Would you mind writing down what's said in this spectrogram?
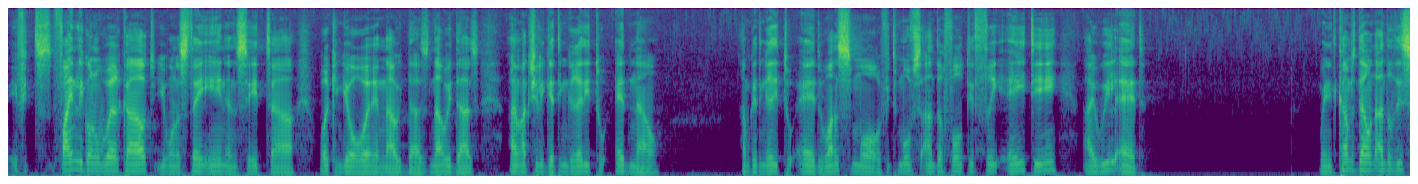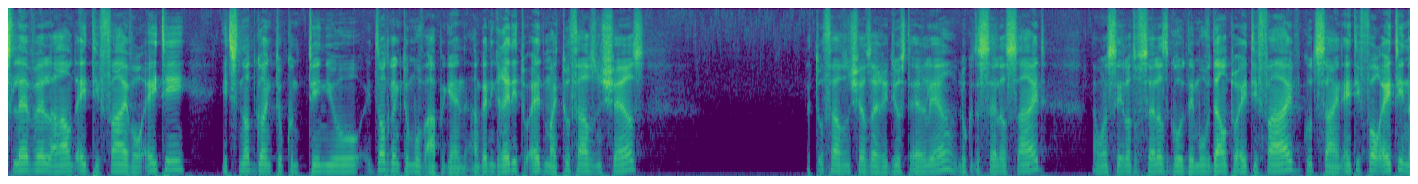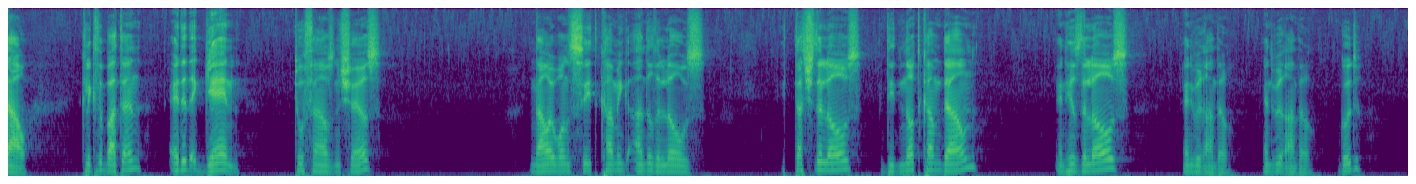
if it's finally going to work out, you want to stay in and see it uh, working your way, and now it does. Now it does. I'm actually getting ready to add now. I'm getting ready to add once more. If it moves under 43.80, I will add. When it comes down under this level, around 85 or 80, it's not going to continue, it's not going to move up again. I'm getting ready to add my 2000 shares the 2000 shares I reduced earlier. Look at the seller side. I want to see a lot of sellers. Good. They moved down to 85. Good sign. 84, 80 now. Click the button. Added again 2000 shares. Now I want to see it coming under the lows. It touched the lows. Did not come down. And here's the lows. And we're under. And we're under. Good?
